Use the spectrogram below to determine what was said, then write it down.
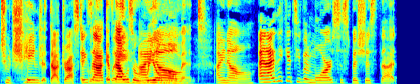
to change it that drastically? Exactly. If that was a real know. moment. I know. And I think it's even more suspicious that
